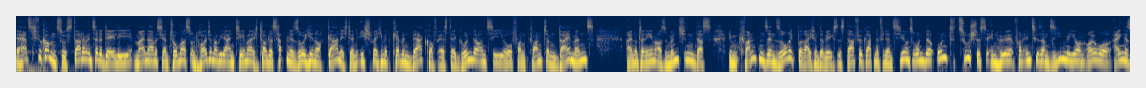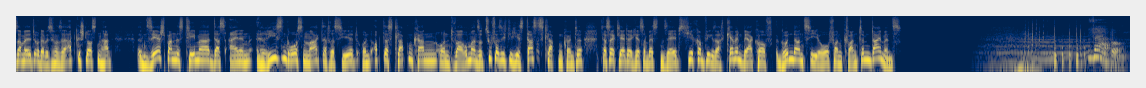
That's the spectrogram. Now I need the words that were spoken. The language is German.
Ja, herzlich willkommen zu Startup Insider Daily. Mein Name ist Jan Thomas und heute mal wieder ein Thema, ich glaube, das hatten wir so hier noch gar nicht, denn ich spreche mit Kevin Berghoff. Er ist der Gründer und CEO von Quantum Diamonds, ein Unternehmen aus München, das im Quantensensorikbereich unterwegs ist, dafür gerade eine Finanzierungsrunde und Zuschüsse in Höhe von insgesamt sieben Millionen Euro eingesammelt oder beziehungsweise abgeschlossen hat. Ein sehr spannendes Thema, das einen riesengroßen Markt adressiert und ob das klappen kann und warum man so zuversichtlich ist, dass es klappen könnte, das erklärt euch jetzt am besten selbst. Hier kommt, wie gesagt, Kevin Berghoff, Gründer und CEO von Quantum Diamonds. Werbung.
